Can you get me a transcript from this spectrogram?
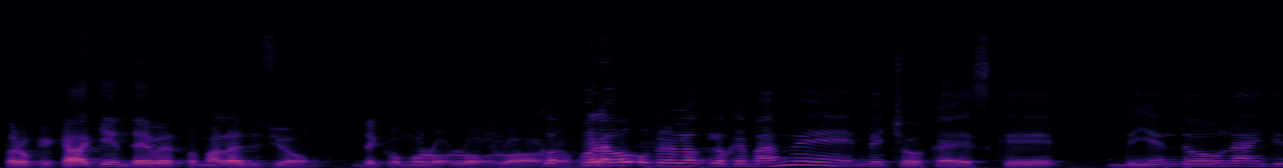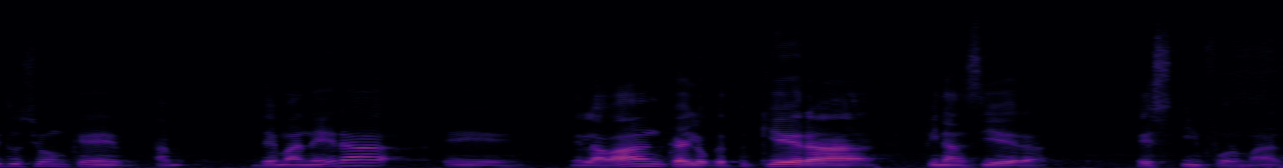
pero que cada quien debe tomar la decisión de cómo lo, lo, Pero, pero lo, que más me, choca es que viendo una institución que de manera eh, en la banca y lo que tú quieras, financiera, es informal.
